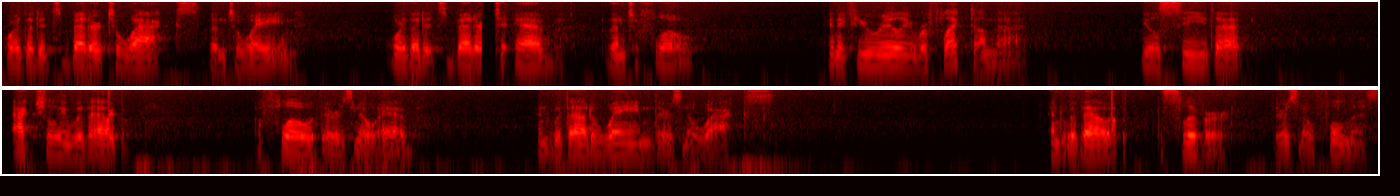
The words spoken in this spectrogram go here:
or that it's better to wax than to wane, or that it's better to ebb than to flow. And if you really reflect on that, you'll see that actually without a flow, there is no ebb, and without a wane, there's no wax. And without the sliver, there's no fullness.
